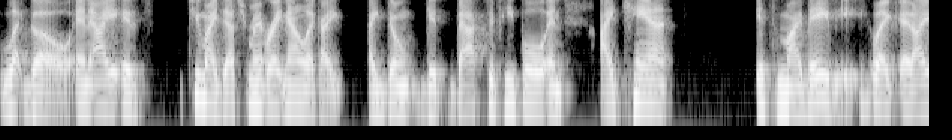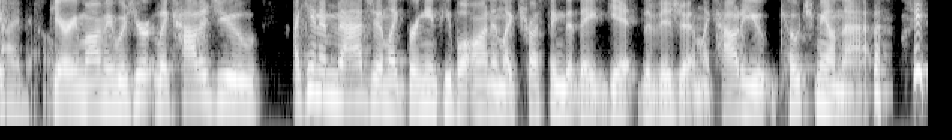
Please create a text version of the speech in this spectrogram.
let go. And I it's to my detriment right now. Like I I don't get back to people and I can't it's my baby. Like and I, I scary mommy was your like how did you I can't imagine like bringing people on and like trusting that they get the vision. Like, how do you coach me on that? like,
